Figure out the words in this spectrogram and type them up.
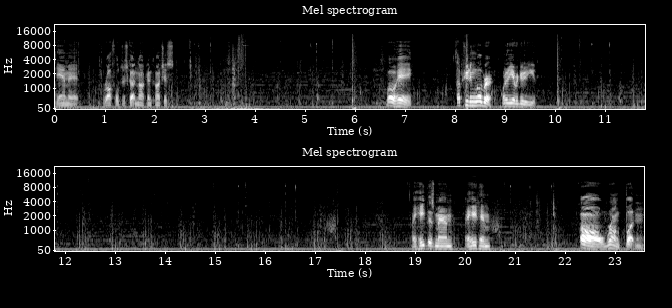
Damn it. Rothel just got knocked unconscious. Whoa, hey. Stop shooting Wilbur. What did he ever do to you? I hate this man. I hate him. Oh, wrong button.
